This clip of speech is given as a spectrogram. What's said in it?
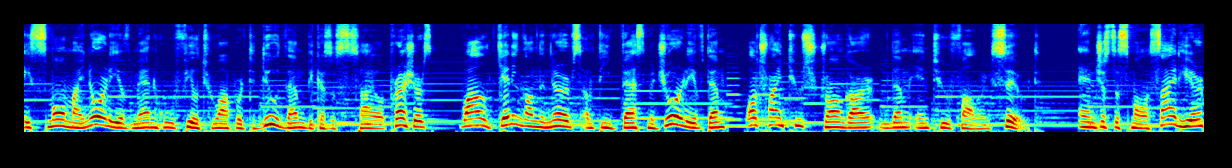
a small minority of men who feel too awkward to do them because of societal pressures, while getting on the nerves of the vast majority of them while trying to strong arm them into following suit. And just a small aside here,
